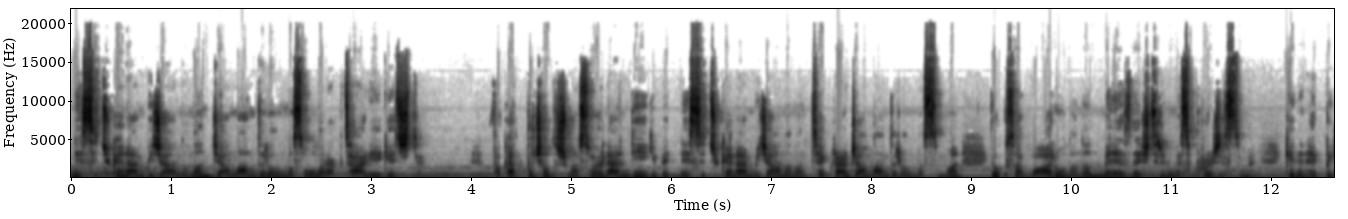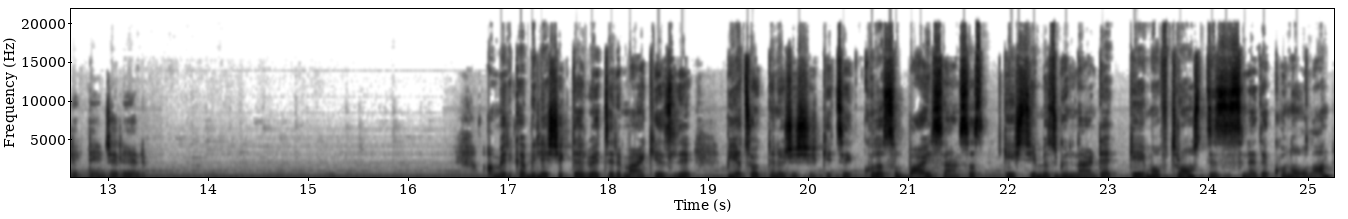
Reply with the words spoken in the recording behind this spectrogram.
nesli tükenen bir canlının canlandırılması olarak tarihe geçti. Fakat bu çalışma söylendiği gibi nesli tükenen bir canlının tekrar canlandırılması mı yoksa var olanın melezleştirilmesi projesi mi? Gelin hep birlikte inceleyelim. Amerika Birleşik Devletleri merkezli biyoteknoloji şirketi Colossal Biosciences geçtiğimiz günlerde Game of Thrones dizisine de konu olan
